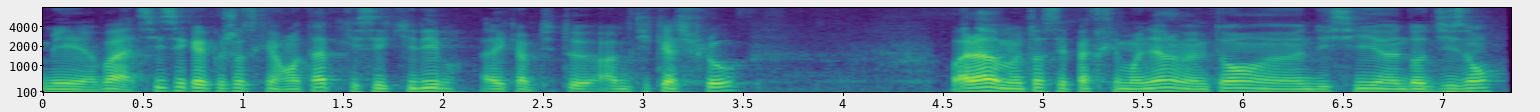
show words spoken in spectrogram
Mais voilà, si c'est quelque chose qui est rentable, qui s'équilibre avec un petit, un petit cash flow, voilà, en même temps c'est patrimonial, en même temps d'ici dans 10 ans,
